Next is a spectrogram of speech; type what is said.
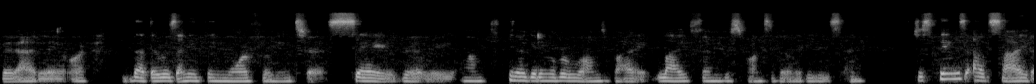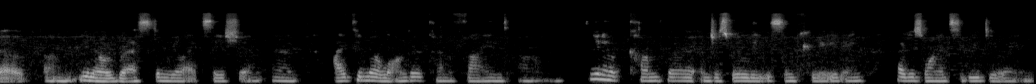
good at it or that there was anything more for me to say, really. Um, you know, getting overwhelmed by life and responsibilities and just things outside of, um, you know, rest and relaxation. And I could no longer kind of find, um, you know, comfort and just release and creating. I just wanted to be doing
